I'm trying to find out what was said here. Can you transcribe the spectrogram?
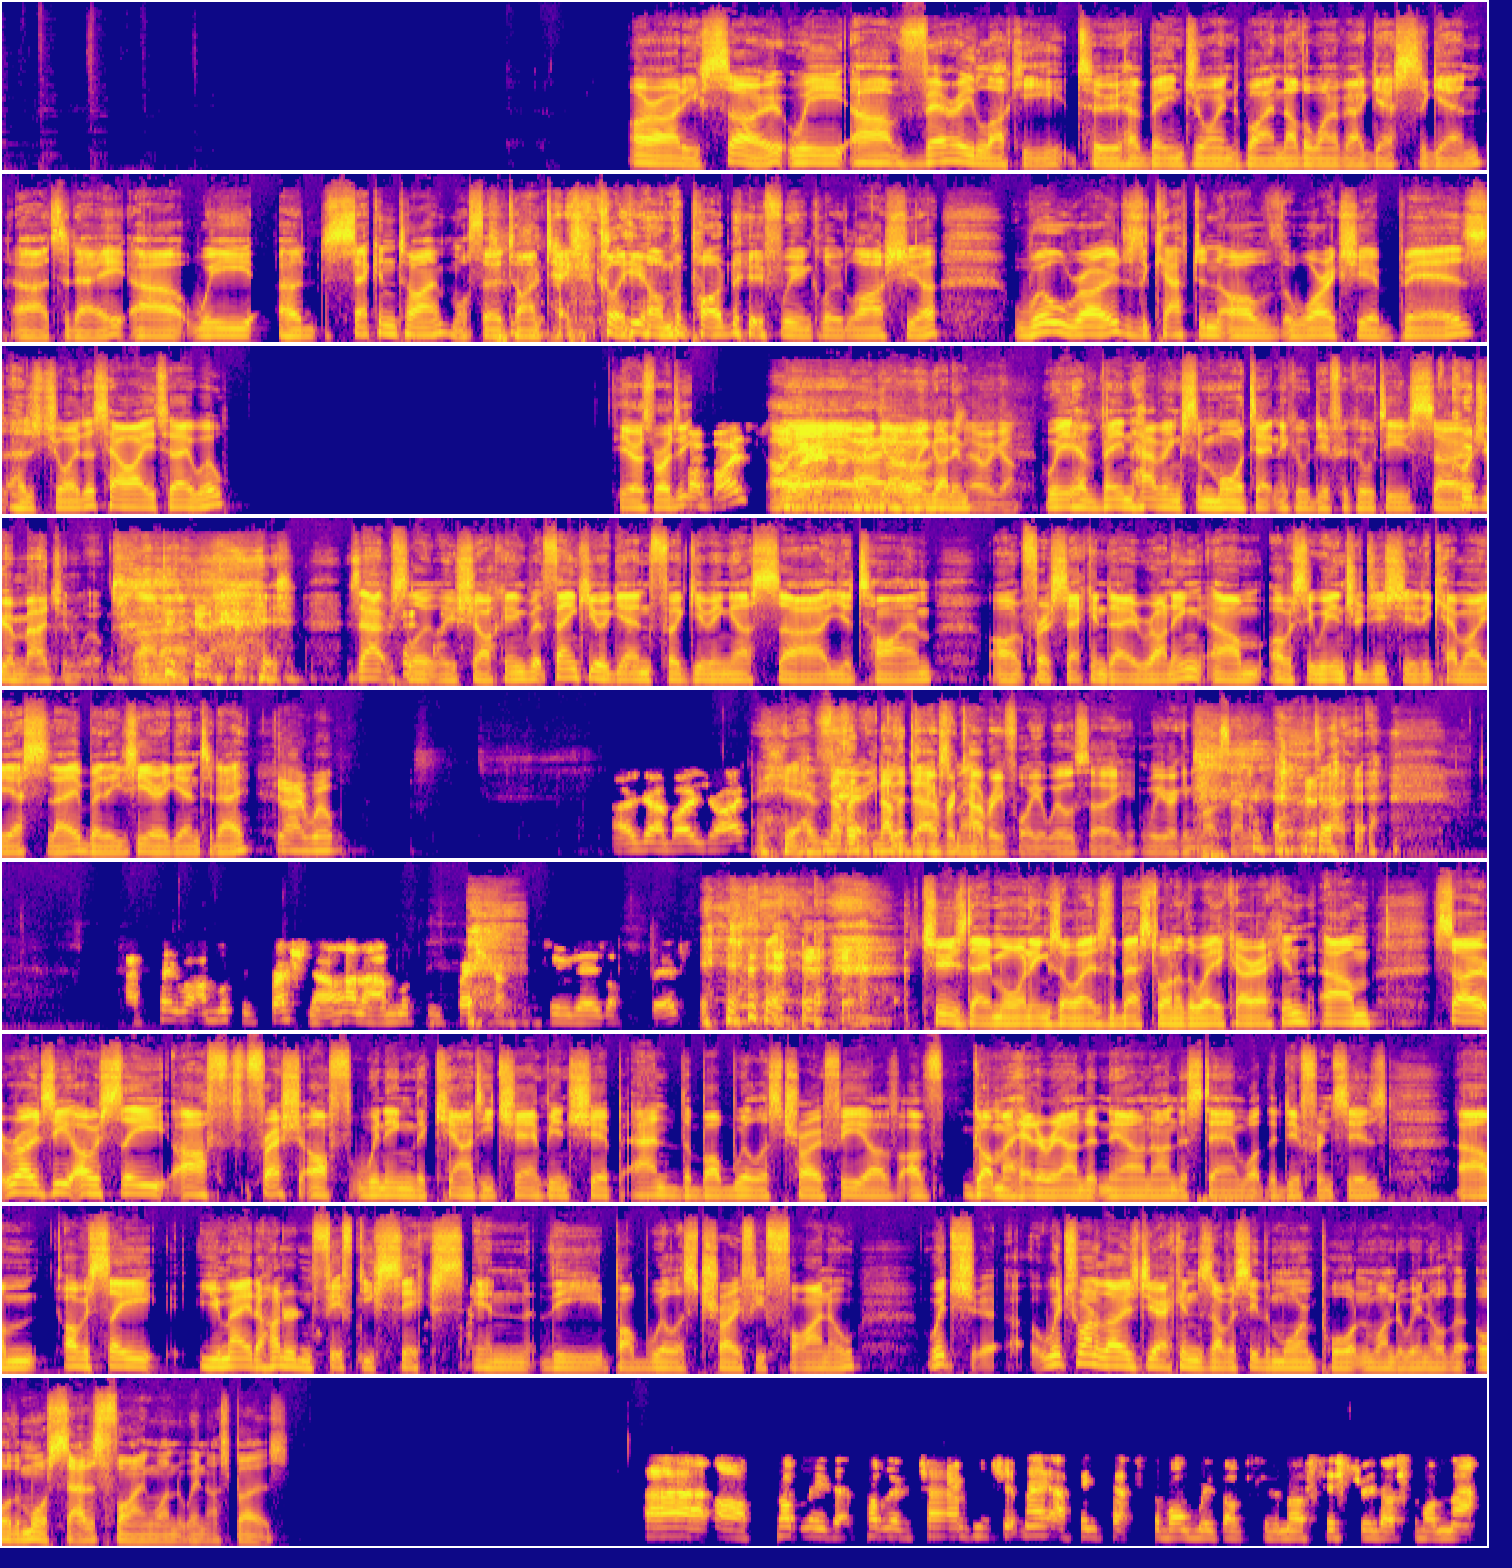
Alrighty, so we are very lucky to have been joined by another one of our guests again uh, today. Uh, we a second time or third time technically on the pod, if we include last year. Will Rhodes, the captain of the Warwickshire Bears, has joined us. How are you today, Will? Here's Roger. Hi, boys. Oh, yeah, yeah, there we go. We got him. There we go. We have been having some more technical difficulties. So could you imagine, Will? it's absolutely shocking. But thank you again for giving us uh, your time on, for a second day running. Um, obviously, we introduced you to Chemo yesterday, but he's here again today. G'day, Will. How you going, boys? Right? Yeah, another another good, day thanks, of recovery mate. for you, Will. So we reckon you might sound a bit better today. I tell you what, I'm looking fresh now, and I'm looking fresh after two days off the pitch. Tuesday morning's always the best one of the week, I reckon. Um, so, Rosie, obviously, uh, fresh off winning the county championship and the Bob Willis Trophy, I've, I've got my head around it now and I understand what the difference is. Um, obviously, you made 156 in the Bob Willis Trophy final. Which which one of those do you reckon is obviously the more important one to win, or the or the more satisfying one to win? I suppose. Uh, oh, probably the probably the championship, mate. I think that's the one with obviously the most history. That's the one that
